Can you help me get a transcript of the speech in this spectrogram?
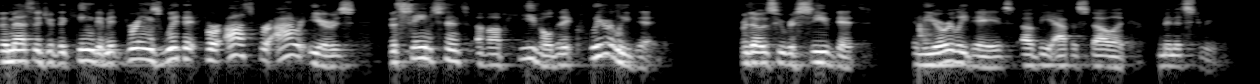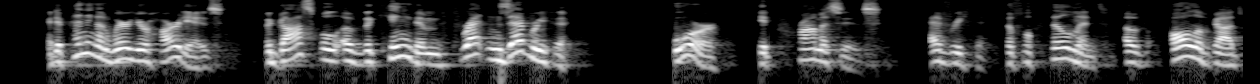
the message of the kingdom, it brings with it for us, for our ears, the same sense of upheaval that it clearly did for those who received it in the early days of the apostolic ministry. And depending on where your heart is, the gospel of the kingdom threatens everything, or it promises everything. The fulfillment of all of God's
